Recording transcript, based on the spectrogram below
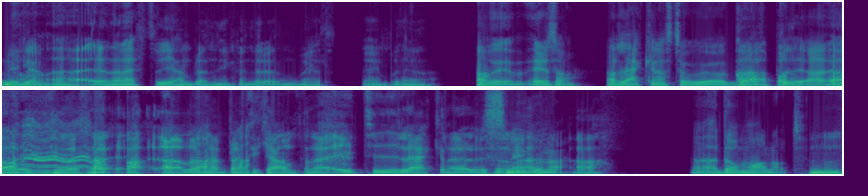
Nyligen? Ja, redan efter hjärnblödning kunde det. De var helt imponerade. Ja, är det så? Ja, läkarna stod och gapade. ja, ja. Alla de här praktikanterna, AT-läkarna. Snyggorna. Ja. Ja, de har något. Mm.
